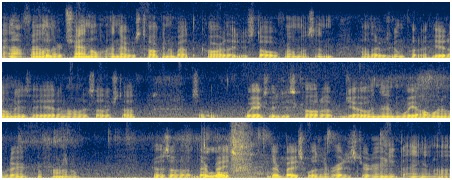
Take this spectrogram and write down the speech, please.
and I found their channel, and they was talking about the car they just stole from us, and how they was gonna put a hit on his head and all this other stuff. So we actually just called up Joe and them, and we all went over there and confronted them. Cause uh, their base, their base wasn't registered or anything, and uh,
